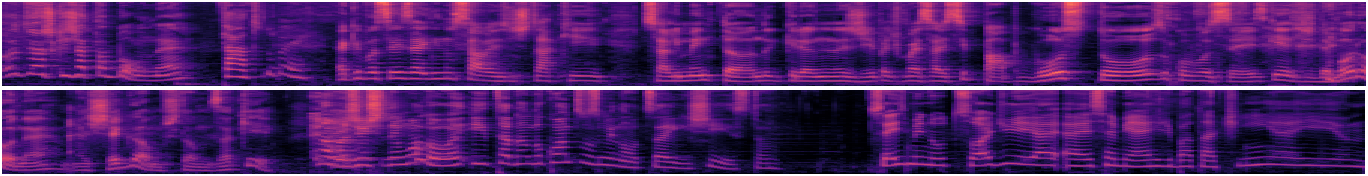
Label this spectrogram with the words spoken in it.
Eu acho que já tá bom, né? Tá, tudo bem. É que vocês aí não sabem, a gente tá aqui se alimentando e criando energia pra gente começar esse papo gostoso com vocês, que a gente demorou, né? Mas chegamos, estamos aqui. Não, mas a gente demorou. E tá dando quantos minutos aí, Xisto? Seis minutos só de A- ASMR de batatinha e.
